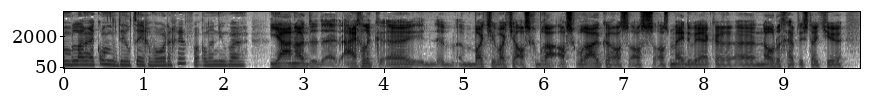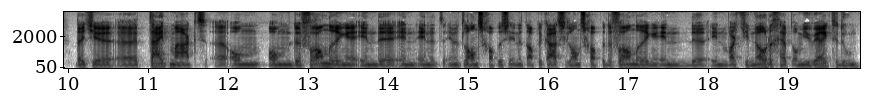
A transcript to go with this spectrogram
een belangrijk onderdeel tegenwoordig hè, voor alle nieuwe. Ja, nou eigenlijk uh, wat je, wat je als, als gebruiker, als, als, als medewerker uh, nodig hebt, is dat je, dat je uh, tijd maakt om, om de veranderingen in, de, in, in, het, in het landschap, dus in het applicatielandschap, de veranderingen in, de, in wat je nodig hebt om je werk te doen.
